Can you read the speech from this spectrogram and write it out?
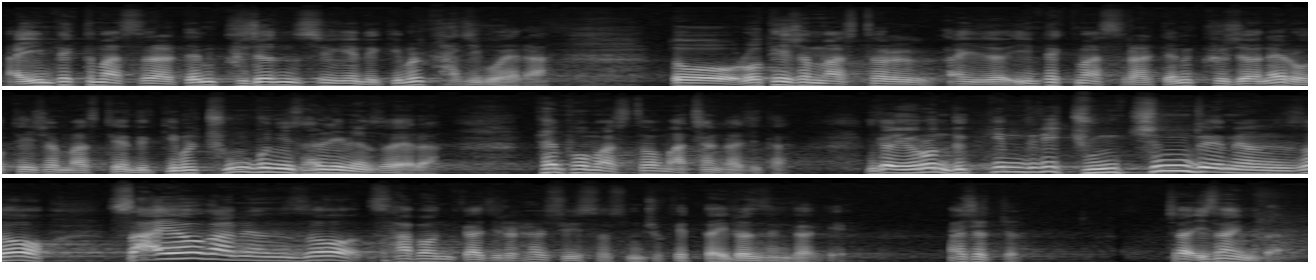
아, 임팩트 마스터를 할 때는 그 전 스윙의 느낌을 가지고 해라. 또 로테이션 마스터를, 아니, 저 임팩트 마스터를 할 때는 그 전에 로테이션 마스터의 느낌을 충분히 살리면서 해라. 템포 마스터 마찬가지다. 그러니까 이런 느낌들이 중층되면서 쌓여가면서 4번까지를 할 수 있었으면 좋겠다. 이런 생각이에요. 아셨죠? 자, 이상입니다.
